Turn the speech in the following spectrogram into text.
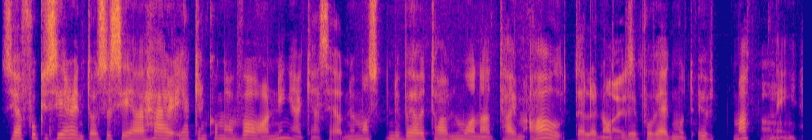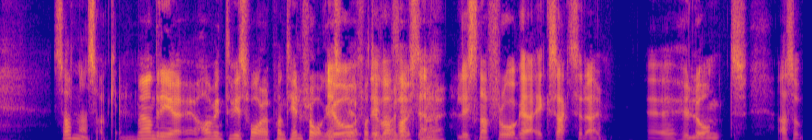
Så jag fokuserar inte och så ser jag här, jag kan komma varningar kan jag säga. Nu, måste, du behöver ta en månad time out eller något, Ja, du är på väg mot utmattning. Sådana saker. Men André, har vi inte vi svarat på en till fråga som vi har Jo, fått det in var av en faktiskt en lyssnarfråga, exakt sådär. Eh, hur långt, alltså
